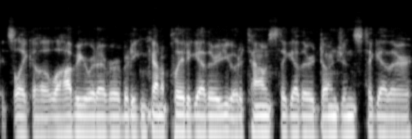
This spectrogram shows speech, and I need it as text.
it's like a lobby or whatever, but you can kind of play together. You go to towns together, dungeons together,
